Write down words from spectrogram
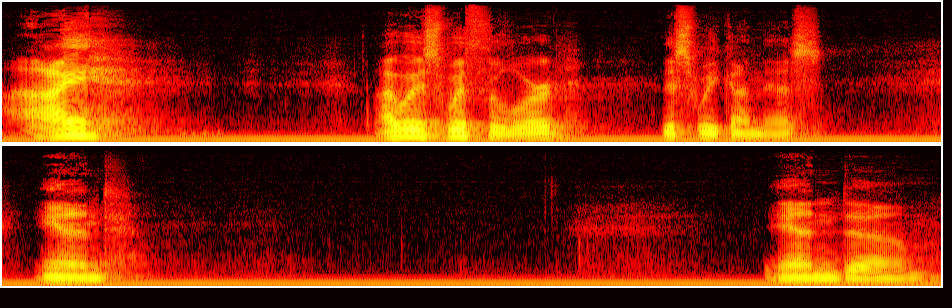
I I was with the Lord this week on this, and and um,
